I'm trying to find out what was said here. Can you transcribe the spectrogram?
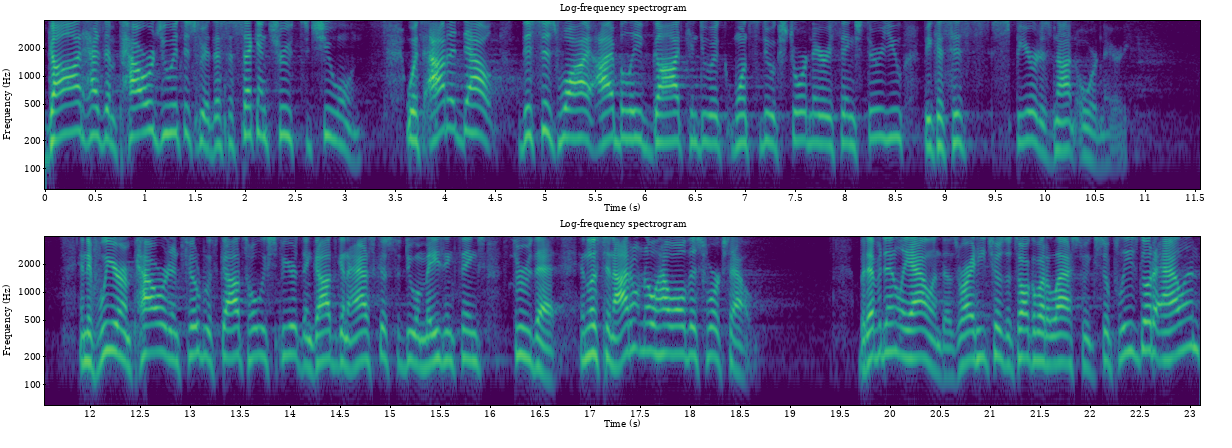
God has empowered you with His Spirit. That's the second truth to chew on. Without a doubt, this is why I believe God can do wants to do extraordinary things through you because his spirit is not ordinary. And if we are empowered and filled with God's Holy Spirit, then God's going to ask us to do amazing things through that. And listen, I don't know how all this works out. But evidently, Alan does, right? He chose to talk about it last week. So please go to Alan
